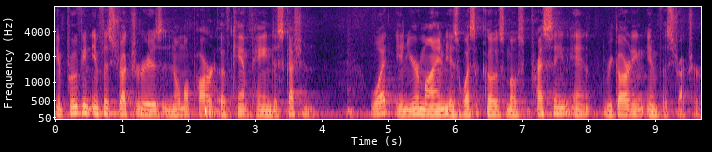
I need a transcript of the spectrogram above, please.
Improving infrastructure is a normal part of campaign discussion. What, in your mind, is Weslaco's most pressing and regarding infrastructure?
